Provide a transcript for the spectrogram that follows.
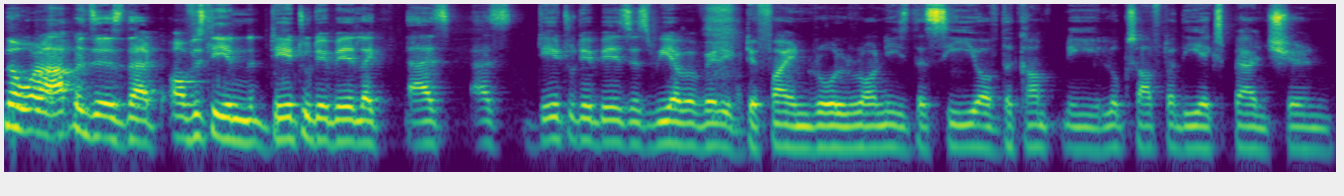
No, what happens is that obviously in day to day basis, like as as day to day basis, we have a very defined role. Ronnie is the CEO of the company, looks after the expansion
